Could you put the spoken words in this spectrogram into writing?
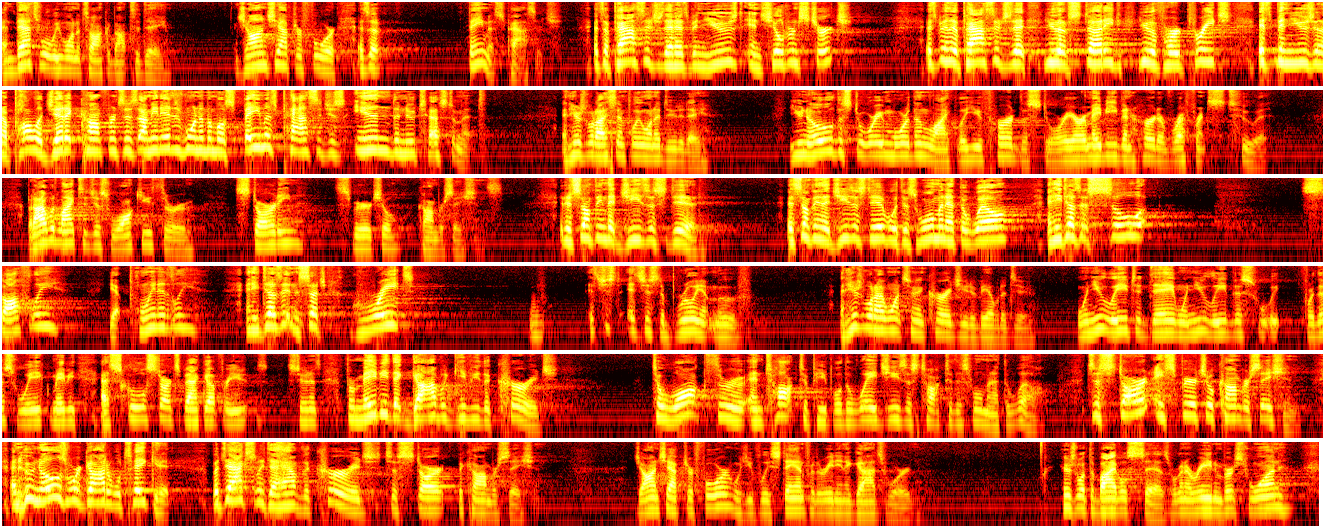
And that's what we want to talk about today. John chapter 4 is a famous passage. It's a passage that has been used in children's church. It's been a passage that you have studied, you have heard preached. It's been used in apologetic conferences. I mean, it is one of the most famous passages in the New Testament. And here's what I simply want to do today. You know the story more than likely. You've heard the story, or maybe even heard of reference to it. But I would like to just walk you through starting spiritual conversations. It is something that Jesus did. It's something that Jesus did with this woman at the well, and he does it so softly, yet pointedly, and he does it in such great it's just it's just a brilliant move. And here's what I want to encourage you to be able to do. When you leave today, when you leave this week, for this week, maybe as school starts back up for you students, for maybe that God would give you the courage to walk through and talk to people the way Jesus talked to this woman at the well. To start a spiritual conversation. And who knows where God will take it, but to actually to have the courage to start the conversation. John chapter 4, would you please stand for the reading of God's word? Here's what the Bible says. We're going to read in verse 1.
